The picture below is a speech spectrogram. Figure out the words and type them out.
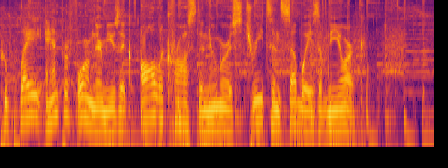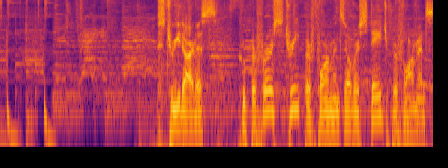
who play and perform their music all across the numerous streets and subways of New York. Street artists who prefer street performance over stage performance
